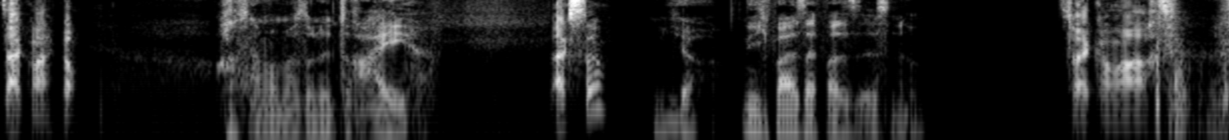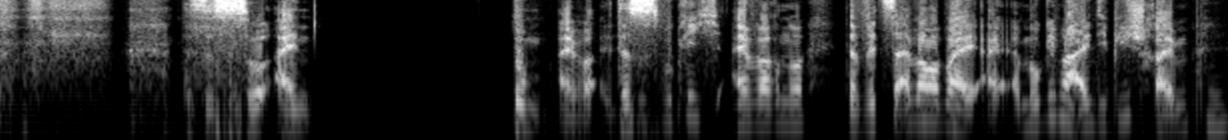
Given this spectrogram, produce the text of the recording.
Sag mal, komm. Ach, sagen wir mal so eine 3. Sagst du? Ja. Nee, ich weiß halt, was es ist, ne? 2,8. Das ist so ein dumm einfach. Das ist wirklich einfach nur, da willst du einfach mal bei, äh, wirklich mal IMDb schreiben, Mhm.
